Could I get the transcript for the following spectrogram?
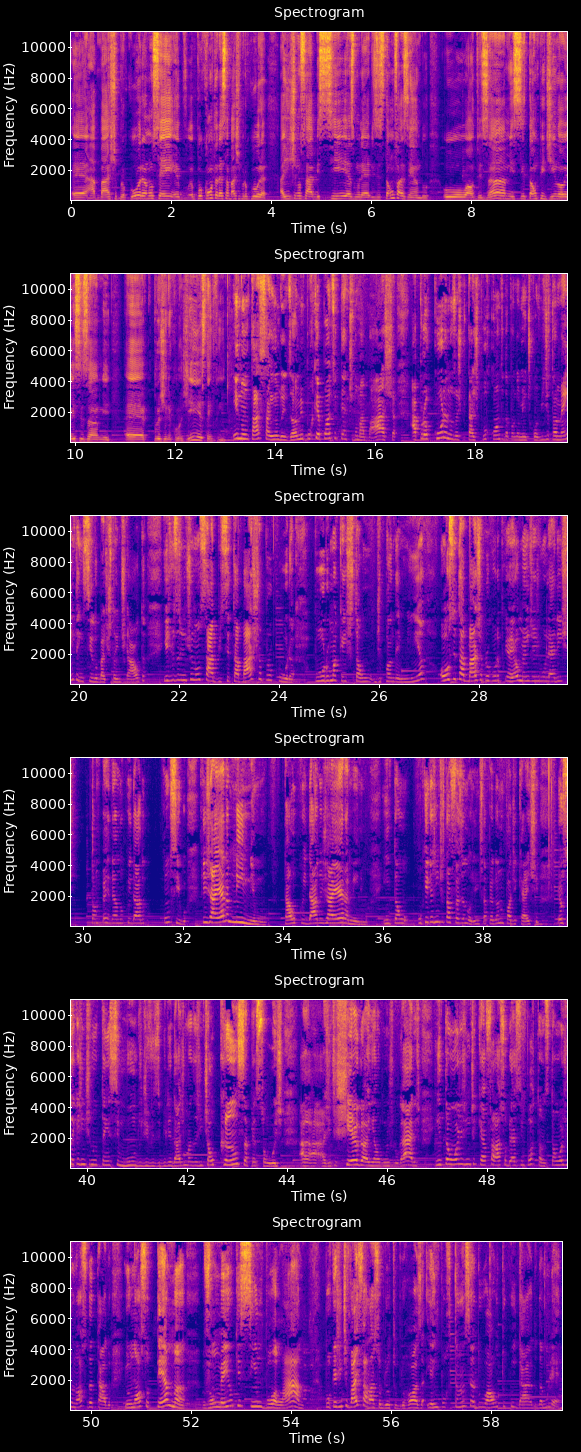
É, a baixa procura, eu não sei, por conta dessa baixa procura, a gente não sabe se as mulheres estão fazendo o autoexame, se estão pedindo esse exame é, pro ginecologista, enfim. E não tá saindo o exame porque pode ser que tenha tido uma baixa. A procura nos hospitais por conta da pandemia de Covid também tem sido bastante alta. E às vezes a gente não sabe se tá baixa procura por uma questão de pandemia ou se tá baixa procura porque realmente as mulheres estão perdendo o cuidado consigo. Que já era mínimo. Tá? O cuidado já era mínimo. Então, o que, que a gente tá fazendo hoje? A gente tá pegando um podcast. Eu sei que a gente não tem esse mundo de visibilidade, mas a gente alcança pessoas. A, a- gente chega em alguns lugares. Então, hoje a gente quer falar sobre essa importância. Então, hoje o nosso datado e o nosso tema vão meio que se embolar. Porque a gente vai falar sobre Outubro Rosa e a importância do autocuidado da mulher.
